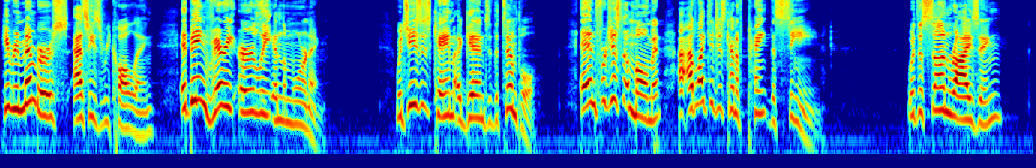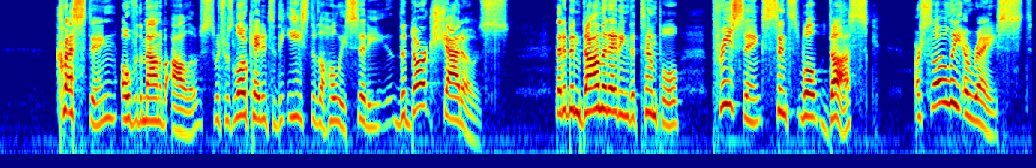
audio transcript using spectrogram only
He remembers, as he's recalling, it being very early in the morning when Jesus came again to the temple. And for just a moment, I'd like to just kind of paint the scene. With the sun rising, cresting over the Mount of Olives, which was located to the east of the holy city, the dark shadows that had been dominating the temple precincts since, well, dusk, are slowly erased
